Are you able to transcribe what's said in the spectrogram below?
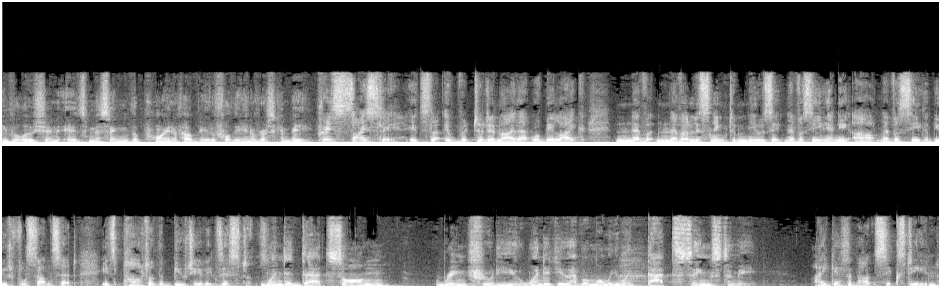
evolution is missing the point of how beautiful the universe can be. Precisely. It's like, to deny that would be like never, never listening to music, never seeing any art, never seeing a beautiful sunset. It's part of the beauty of existence. When did that song ring true to you? When did you have a moment you went, that sings to me? I guess about 16.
